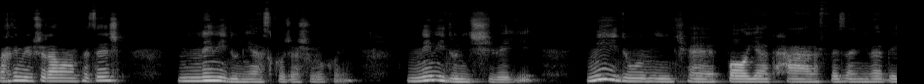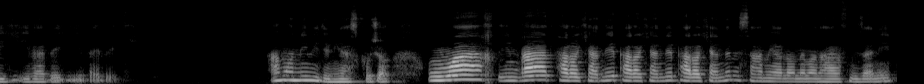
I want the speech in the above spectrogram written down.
وقتی میشه روان پزشک نمی‌دونی از کجا شروع کنی. نمی‌دونی چی بگی. می‌دونی که باید حرف بزنی و بگی و بگی و بگی. اما نمی‌دونی از کجا. اون وقت اینقدر پراکنده پراکنده پراکنده مثل همین الان من حرف می‌زنی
